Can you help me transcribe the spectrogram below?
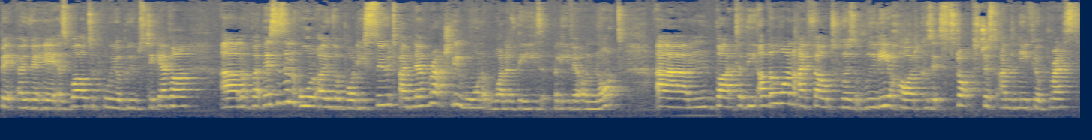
bit over here as well to pull your boobs together. Um, but this is an all-over bodysuit. I've never actually worn one of these, believe it or not. Um, but the other one I felt was really hard because it stops just underneath your breast.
